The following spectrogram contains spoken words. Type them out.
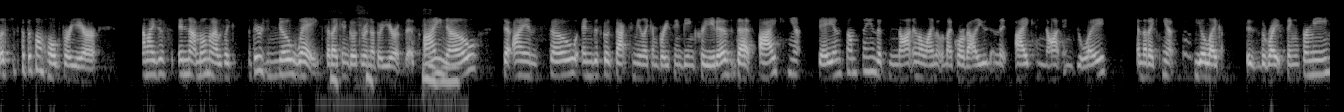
let's just put this on hold for a year. And I just, in that moment, I was like, there's no way that I can go through another year of this. Mm-hmm. I know that I am so, and this goes back to me like embracing being creative, that I can't stay in something that's not in alignment with my core values and that I cannot enjoy and that I can't feel like is the right thing for me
